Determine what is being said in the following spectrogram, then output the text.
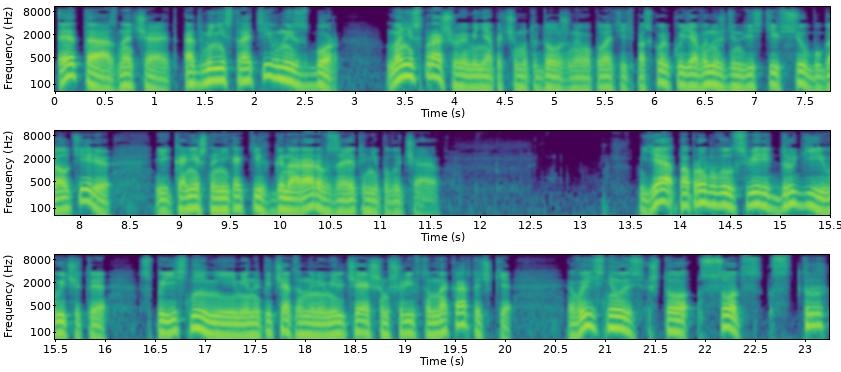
Это означает «административный сбор». Но не спрашивай меня, почему ты должен его платить, поскольку я вынужден вести всю бухгалтерию и, конечно, никаких гонораров за это не получаю. Я попробовал сверить другие вычеты с пояснениями, напечатанными мельчайшим шрифтом на карточке. Выяснилось, что «соцстр»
